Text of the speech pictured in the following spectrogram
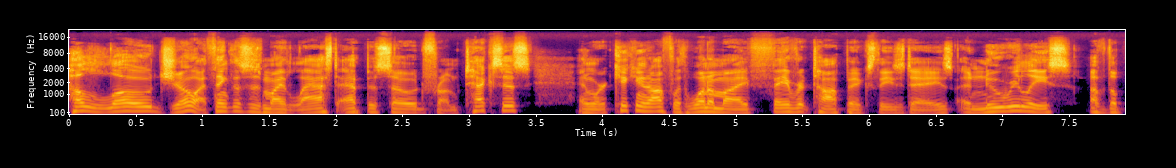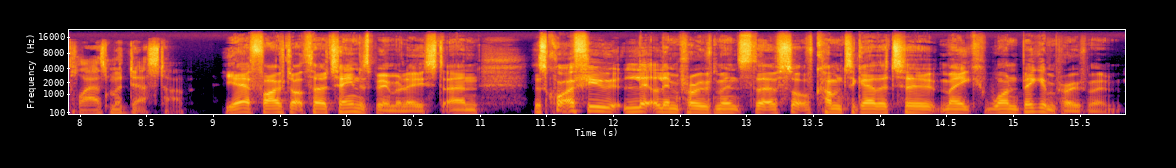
Hello, Joe. I think this is my last episode from Texas, and we're kicking it off with one of my favorite topics these days a new release of the Plasma desktop. Yeah, 5.13 has been released, and there's quite a few little improvements that have sort of come together to make one big improvement.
